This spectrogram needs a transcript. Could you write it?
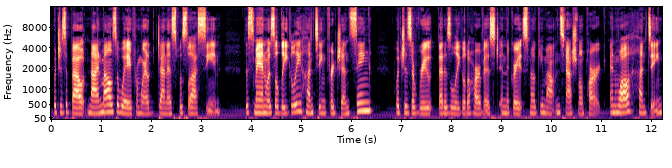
which is about nine miles away from where Dennis was last seen. This man was illegally hunting for ginseng, which is a root that is illegal to harvest in the Great Smoky Mountains National Park. And while hunting,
